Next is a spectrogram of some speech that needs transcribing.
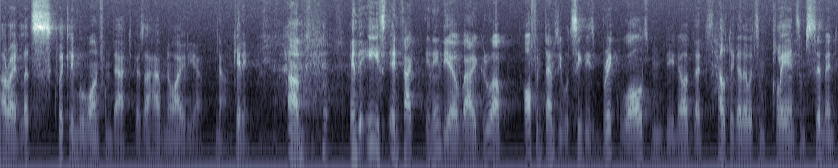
All right, let's quickly move on from that because I have no idea. No, I'm kidding. Um, in the East, in fact, in India, where I grew up, oftentimes you would see these brick walls, you know, that's held together with some clay and some cement,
